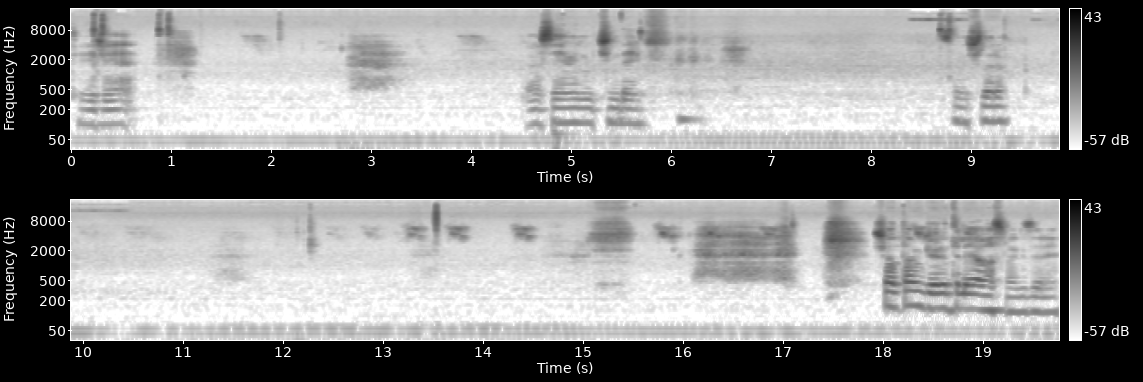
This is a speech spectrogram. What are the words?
TC ÖSYM'nin içindeyim. Sonuçlarım. Şu an tam görüntüleye basmak üzere.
